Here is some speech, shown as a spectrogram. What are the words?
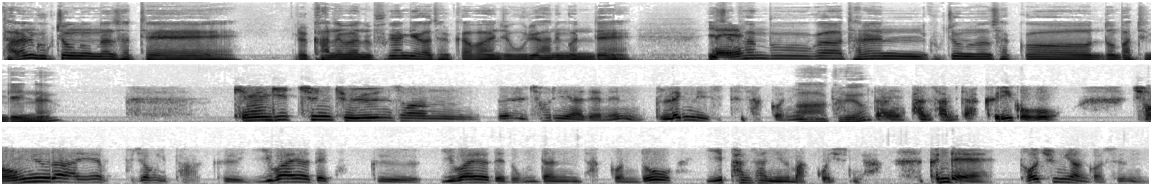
다른 국정농단 사태를 가늠하는 풍향계가 될까봐 이제 우려하는 건데 이 네. 재판부가 다른 국정농단 사건도 맡은 게 있나요? 김기춘 조윤선을 처리해야 되는 블랙리스트 사건이 아, 그래요? 담당 판사입니다. 그리고 정유라의 부정 입학, 그 이화여대 국- 그 이화여대 농단 사건도 이 판사님을 맡고 있습니다. 근데 더 중요한 것은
